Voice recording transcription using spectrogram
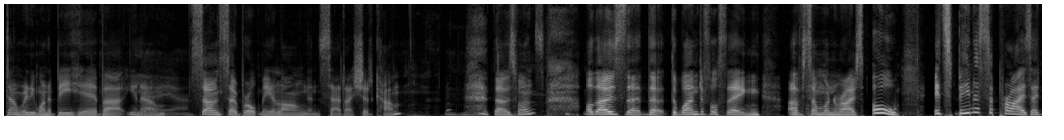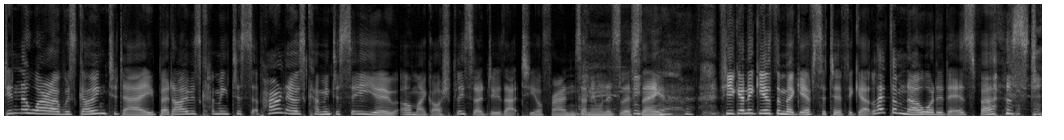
don't really want to be here, but you know so and so brought me along and said I should come. those ones, or those that the, the wonderful thing of someone arrives. Oh, it's been a surprise. I didn't know where I was going today, but I was coming to. Apparently, I was coming to see you. Oh my gosh! Please don't do that to your friends. Anyone who's listening. Yeah, if you're going to give them a gift certificate, let them know what it is first.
